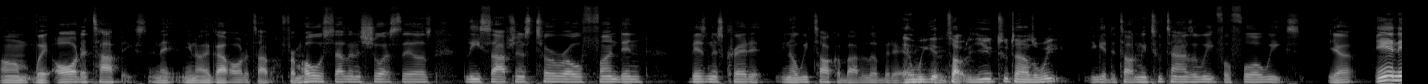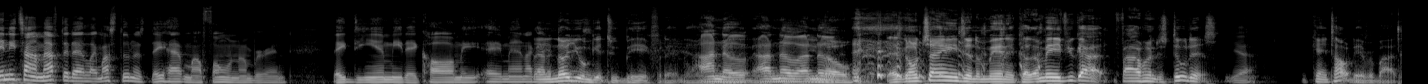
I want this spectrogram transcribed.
um, with all the topics, and they, you know, it got all the topics from wholesaling, to short sales, lease options, Turo, funding, business credit. You know, we talk about a little bit of And we get to talk to you two times a week. you get to talk to me two times a week for four weeks. Yeah. And anytime after that, like my students, they have my phone number and they DM me, they call me. Hey man, I got. you know you gonna get too big for that now. I know, Now, I know, I you know. that's gonna change in a minute. Cause I mean, if you got 500 students, Yeah. you can't talk to everybody.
